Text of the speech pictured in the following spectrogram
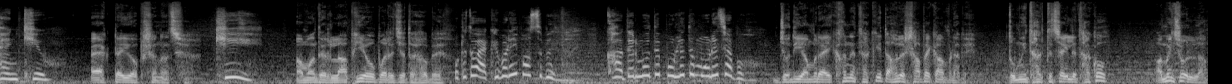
থ্যাংক ইউ একটাই অপশন আছে। কি? আমাদের লাফিয়ে ওপারে যেতে হবে। ওটা তো একেবারেই পসিবল নয়। খাদের মধ্যে পড়লে তো মরে যাব। যদি আমরা এখানে থাকি তাহলে সাপে কামড়াবে। তুমি থাকতে চাইলে থাকো। আমি চললাম।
